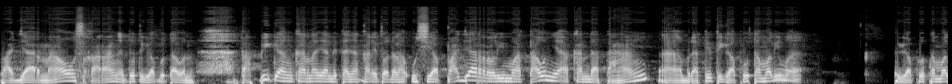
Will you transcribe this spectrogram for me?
Pajar now sekarang itu 30 tahun. Tapi yang karena yang ditanyakan itu adalah usia Pajar 5 tahun yang akan datang nah berarti 30 tambah 5 30 tambah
